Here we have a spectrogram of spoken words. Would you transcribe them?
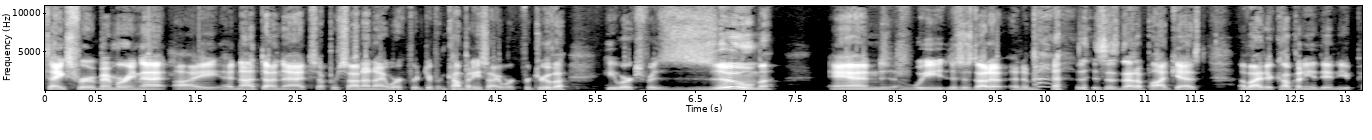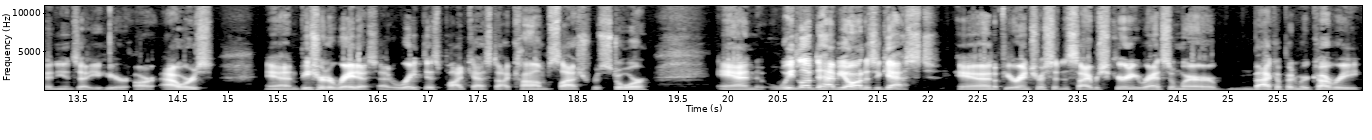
thanks for remembering that. I had not done that. Prasanna and I work for different companies. I work for Druva. He works for Zoom, and we. This is not a, an, this is not a podcast of either company. Then the opinions that you hear are ours. And be sure to rate us at ratethispodcast.com slash restore. And we'd love to have you on as a guest. And if you're interested in cybersecurity, ransomware, backup and recovery,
